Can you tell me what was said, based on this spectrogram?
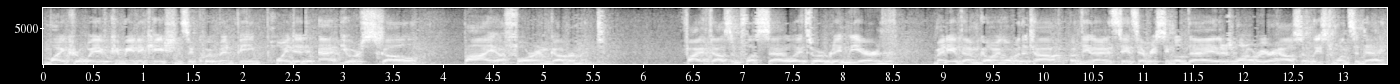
microwave communications equipment being pointed at your skull by a foreign government. 5,000 plus satellites orbiting the Earth, many of them going over the top of the United States every single day. There's one over your house at least once a day.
